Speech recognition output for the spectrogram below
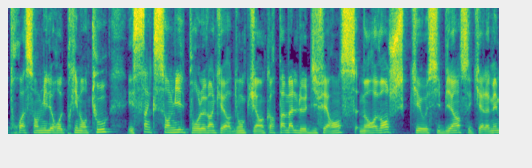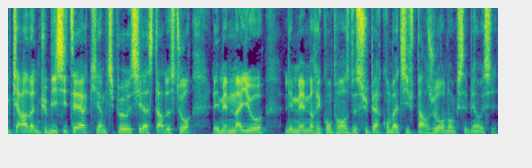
300 000 euros de primes en tout et 500 000 pour le vainqueur. Donc il y a encore pas mal de différences. Mais en revanche, ce qui est aussi bien, c'est qu'il y a la même caravane publicitaire qui est un petit peu aussi la star de ce tour, les mêmes maillots, les mêmes récompenses de super combatifs par jour, donc c'est bien aussi.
